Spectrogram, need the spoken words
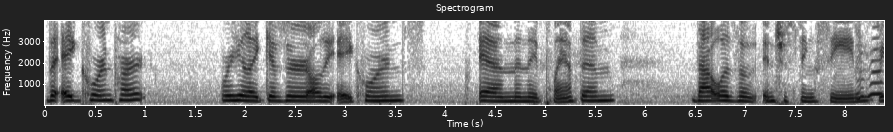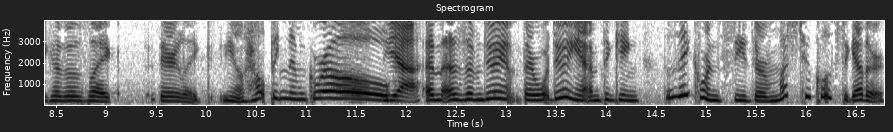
the acorn part, where he like gives her all the acorns, and then they plant them. That was an interesting scene mm-hmm. because it was like they're like you know helping them grow. Yeah. and as I'm doing it, they're doing it. I'm thinking those acorn seeds are much too close together.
